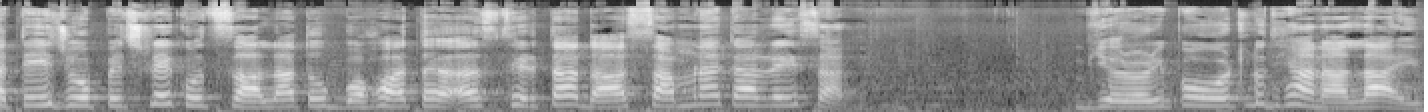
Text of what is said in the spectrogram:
ਅਤੇ ਜੋ ਪਿਛਲੇ ਪਿਛਲੇ ਕੁਝ ਸਾਲਾਂ ਤੋਂ ਬਹੁਤ ਅਸਥਿਰਤਾ ਦਾ ਸਾਹਮਣਾ ਕਰ ਰਹੇ ਸਨ। Bureau report, Ludhiana live.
